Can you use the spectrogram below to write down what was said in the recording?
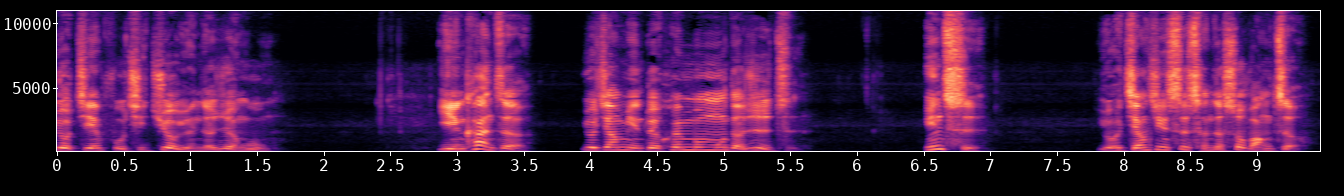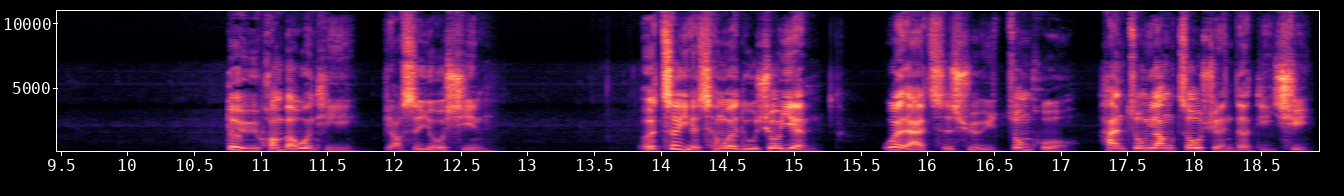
又肩负起救援的任务，眼看着又将面对灰蒙蒙的日子，因此有将近四成的受访者对于环保问题表示忧心，而这也成为卢修燕未来持续与中火和中央周旋的底气。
